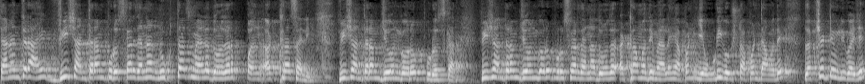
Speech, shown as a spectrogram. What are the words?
त्यानंतर आहे व्ही शांताराम पुरस्कार ज्यांना नुकताच मिळाला दोन हजार अठरा साली. व्ही शांताराम जीवनगौरव पुरस्कार. व्ही शांताराम जीवनगौरव पुरस्कार त्यांना दोन हजार अठरा मध्ये मिळाला हे आपण एवढी गोष्ट आपण त्यामध्ये लक्षात ठेवली पाहिजे.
